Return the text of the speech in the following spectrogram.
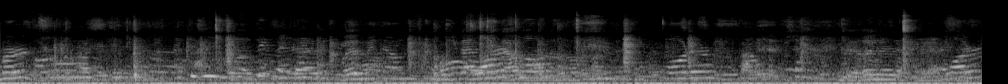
Birds. Water flow. Water fountain. Water.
